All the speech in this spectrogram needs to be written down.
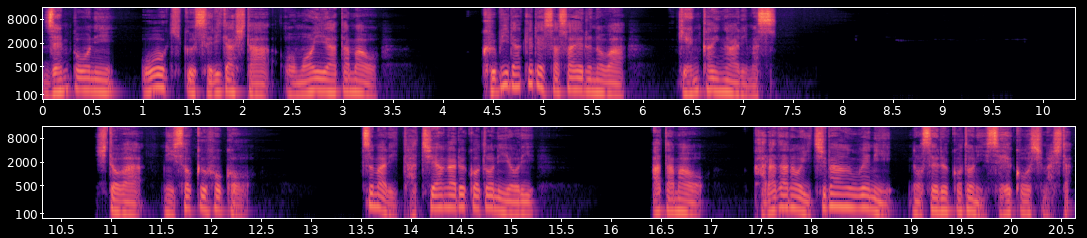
前方に大きくせり出した重い頭を首だけで支えるのは限界があります。人は二足歩行。つまり立ち上がることにより頭を体の一番上に乗せることに成功しました。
